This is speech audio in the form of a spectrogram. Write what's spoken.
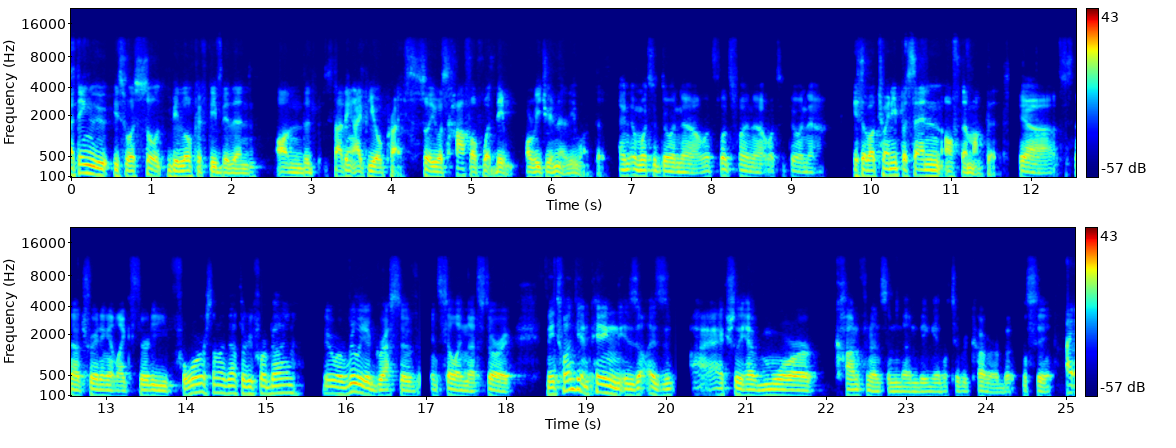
I think it was sold below 50 billion on the starting IPO price. So it was half of what they originally wanted. And, and what's it doing now? Let's let's find out what's it doing now. It's about 20% of the market. Yeah, it's now trading at like 34 or something like that, 34 billion. They were really aggressive in selling that story. Meituan Dianping is is I actually have more confidence in them being able to recover, but we'll see. I,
